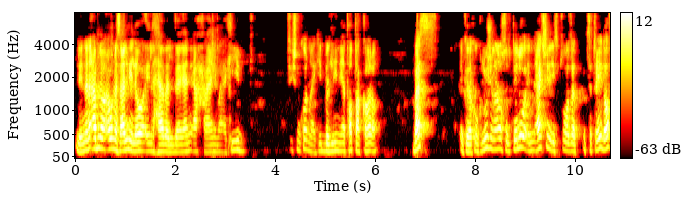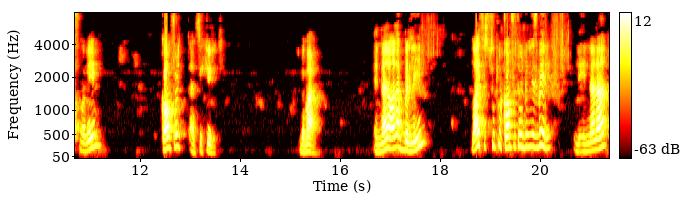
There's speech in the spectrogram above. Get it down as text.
لأن أنا قبل أول ما سألني اللي هو إيه الهبل ده يعني أحه يعني ما أكيد مفيش مقارنة أكيد برلين هي تحط على القاهرة. بس الكونكلوجن اللي أنا وصلت له إن it's a trade off ما بين comfort and security. بمعنى إن أنا وأنا في برلين life is super comfortable بالنسبة لي لأن أنا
